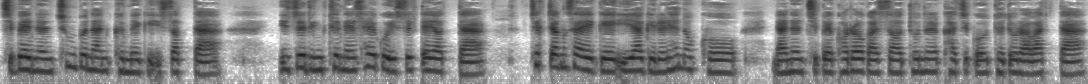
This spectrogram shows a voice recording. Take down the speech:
집에는 충분한 금액이 있었다. 이즈링튼에 살고 있을 때였다. 책장사에게 이야기를 해놓고 나는 집에 걸어가서 돈을 가지고 되돌아왔다.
